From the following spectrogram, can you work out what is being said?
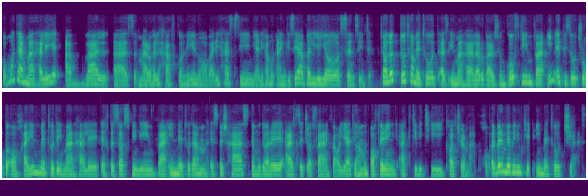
خب ما در مرحله اول از مراحل هفتگانه نوآوری هستیم یعنی همون انگیزه اولیه یا سنسینته تا حالا دو تا متد از این مرحله رو براتون گفتیم و این اپیزود رو به آخرین متد این مرحله اختصاص میدیم و این متد هم اسمش هست نمودار ارزجات فرهنگ فعالیت یا همون Offering Activity Culture Map. خب حالا بریم ببینیم که این متد چی هست.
